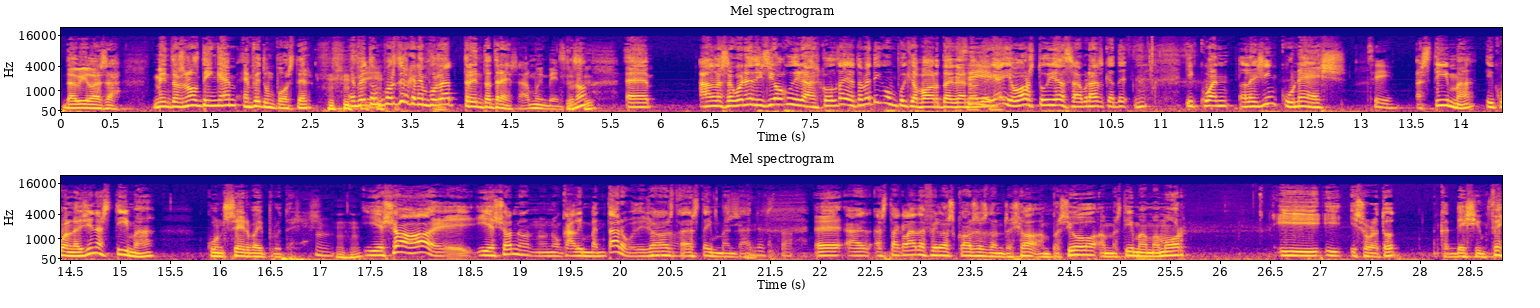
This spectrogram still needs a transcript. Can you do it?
de Vilassar mentre no el tinguem hem fet un pòster hem fet un pòster que n'hem posat 33 ara m'ho invento, sí, no? Sí. Eh, en la següent edició algú dirà, escolta, jo també tinc un picaporta que no sí. sé llavors tu ja sabràs que té... I quan la gent coneix, sí. estima, i quan la gent estima, conserva i protegeix. Mm. -huh. I això, eh, i això no, no, no cal inventar-ho, això no. està, està inventat. Sí, està. Eh, està clar de fer les coses, doncs això, amb passió, amb estima, amb amor, i, i, i sobretot que et deixin fer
